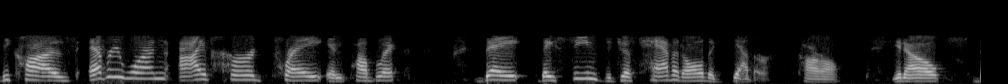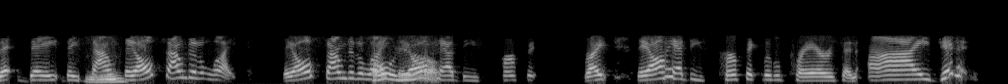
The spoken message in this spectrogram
because everyone I've heard pray in public, they they seem to just have it all together, Carl. You know, they they they sound Mhm. they all sounded alike. They all sounded alike. Oh, they all had these perfect right? They all had these perfect little prayers and I didn't.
